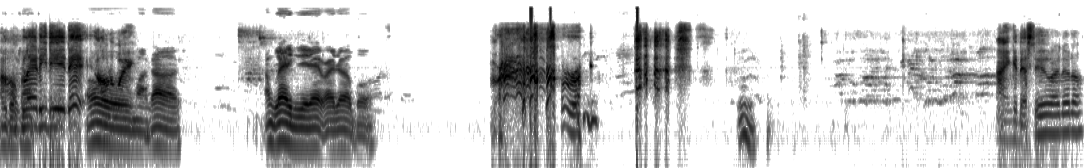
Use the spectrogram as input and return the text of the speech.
I'm glad he did that all the oh way. my gosh. I'm glad he did that right there, boy. Mm. I ain't get that steal right there though.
